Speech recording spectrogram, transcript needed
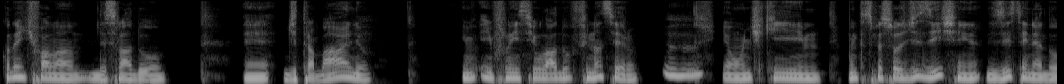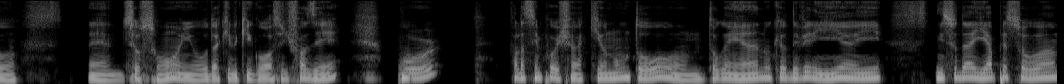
quando a gente fala desse lado é, de trabalho influencia o lado financeiro Uhum. e é onde que muitas pessoas desistem né? desistem né do, é, do seu sonho ou daquilo que gosta de fazer por falar assim poxa aqui eu não tô tô ganhando o que eu deveria e nisso daí a pessoa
